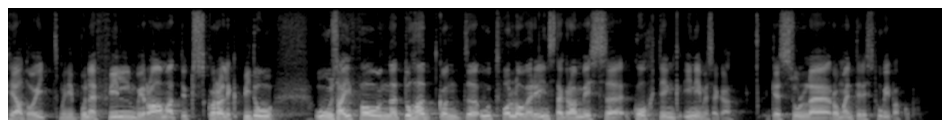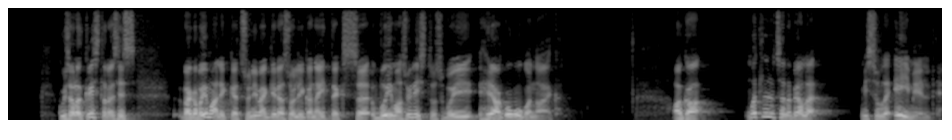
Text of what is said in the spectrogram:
hea toit, mõni põnev film või raamat, üks korralik pidu, uus iPhone, tuhatkond uut follower'i Instagramis, kohting inimesega, kes sulle romantilist huvi pakub. kui sa oled kristlane, siis väga võimalik, et su nimekirjas oli ka näiteks võimas ülistus või hea kogukonnaaeg. aga mõtle nüüd selle peale, mis sulle ei meeldi.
